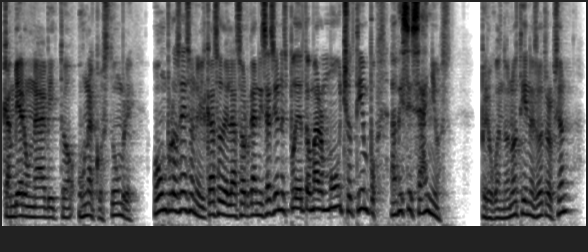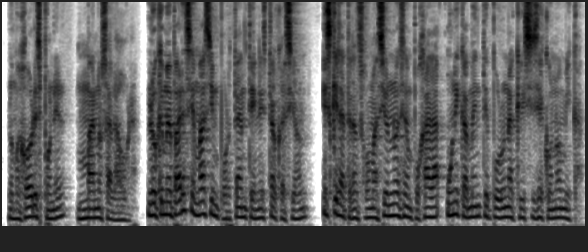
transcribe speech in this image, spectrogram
Cambiar un hábito, una costumbre o un proceso en el caso de las organizaciones puede tomar mucho tiempo, a veces años. Pero cuando no tienes otra opción, lo mejor es poner manos a la obra. Lo que me parece más importante en esta ocasión es que la transformación no es empujada únicamente por una crisis económica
